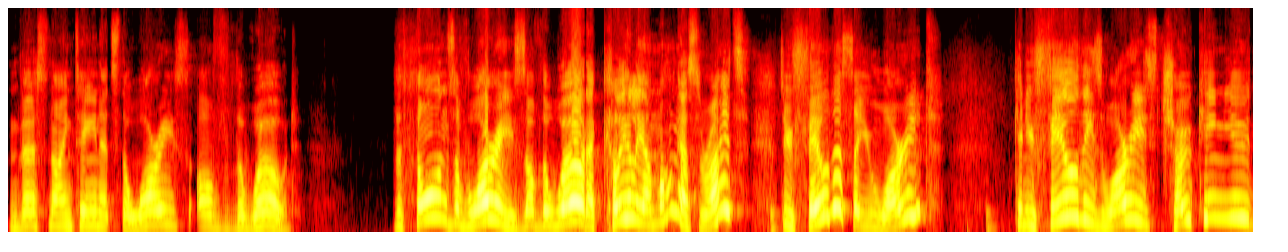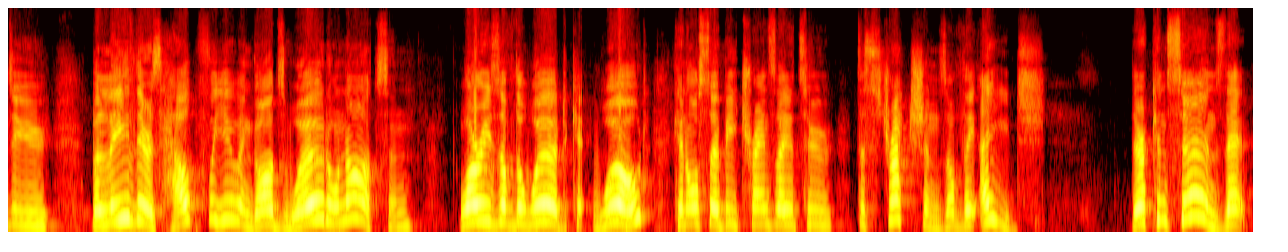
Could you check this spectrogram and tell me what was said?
in verse 19, it's the worries of the world. The thorns of worries of the world are clearly among us, right? Do you feel this? Are you worried? Can you feel these worries choking you? Do you believe there is help for you in God's word or not? And worries of the word, world can also be translated to distractions of the age. There are concerns that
